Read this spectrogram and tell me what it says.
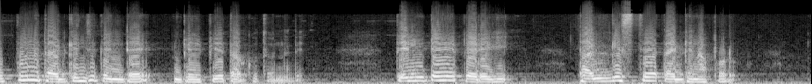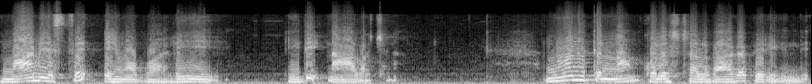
ఉప్పును తగ్గించి తింటే బీపీ తగ్గుతున్నది. తింటే పెరిగి తగ్గిస్తే తగ్గినప్పుడు మానేస్తే ఏమవ్వాలి? ఇది నా ఆలోచన. నూనె తిన్నాం కొలెస్ట్రాల్ బాగా పెరిగింది.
